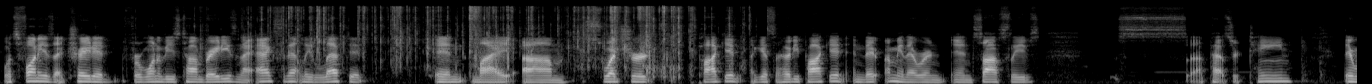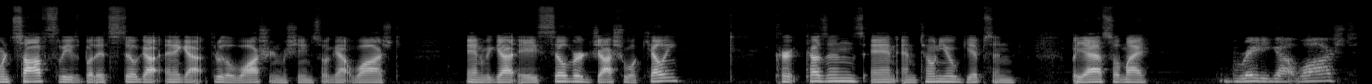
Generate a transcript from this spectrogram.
What's funny is I traded for one of these Tom Brady's, and I accidentally left it in my um, sweatshirt pocket, I guess a hoodie pocket, and they, I mean, they were in, in soft sleeves. Uh, Pat Surtain, they were in soft sleeves, but it still got, and it got through the washing machine, so it got washed. And we got a silver Joshua Kelley, Kirk Cousins, and Antonio Gibson. But yeah, so my Brady got washed.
